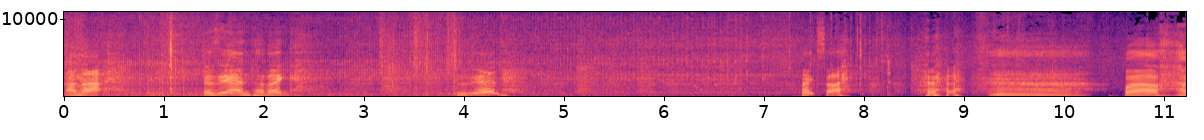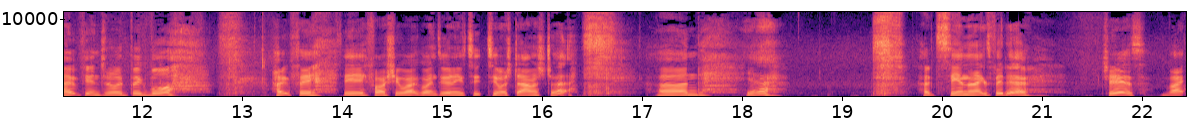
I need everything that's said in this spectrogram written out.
And that is the end, I think. Is the end? I think so. well, I hope you enjoyed Big Baw. Hopefully the forestry work won't do any too, too much damage to it. And yeah, hope to see you in the next video. Cheers, bye.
